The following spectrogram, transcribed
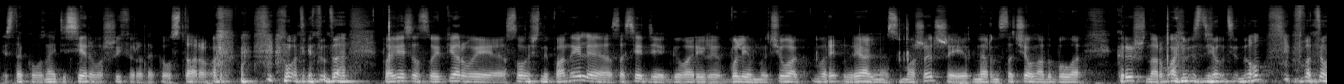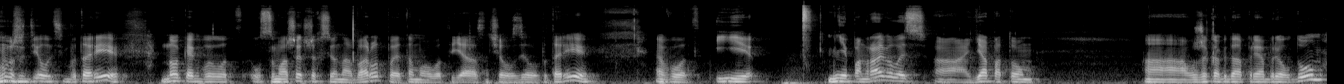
из такого, знаете, серого шифера, такого старого. вот я туда повесил свои первые солнечные панели. Соседи говорили, блин, ну чувак реально сумасшедший. Наверное, сначала надо было крышу нормально сделать и дом, потом уже делать батареи. Но как бы вот у сумасшедших все наоборот, поэтому вот я сначала сделал батареи. Вот. И мне понравилось. А, я потом а, уже когда приобрел дом,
